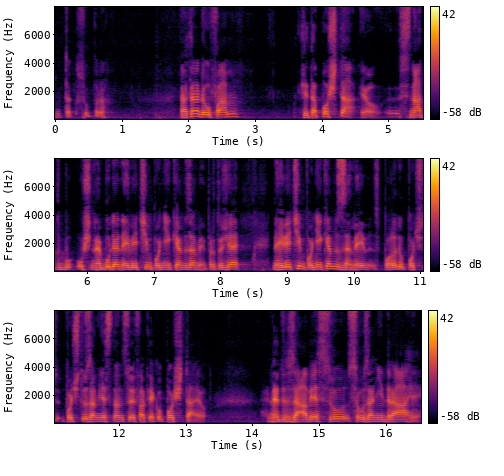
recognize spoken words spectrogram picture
No tak super. Já teda doufám, že ta pošta jo, snad bu, už nebude největším podnikem v zemi, protože největším podnikem v zemi z pohledu poč, počtu zaměstnanců je fakt jako pošta. Jo. Hned v závěsu jsou za ní dráhy.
